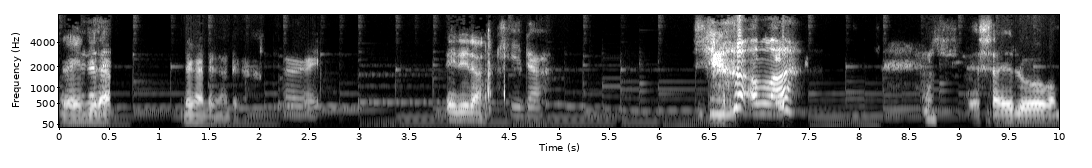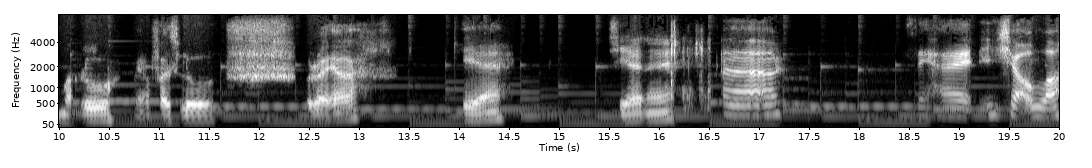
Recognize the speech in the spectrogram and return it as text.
Ready Dengar dah? Dengar, dengar, dengar. Alright. Ready dah? Okay dah. Ya Allah. Saya lu, mamak lu, nafas lu. Alright ah. Okay eh. Sihat eh. Uh, sehat insyaAllah.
